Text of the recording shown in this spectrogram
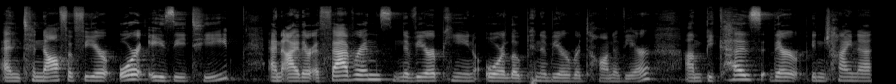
and tenofovir or AZT, and either efavirenz, nevirapine, or lopinavir, ritonavir. Um, because they're in China,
